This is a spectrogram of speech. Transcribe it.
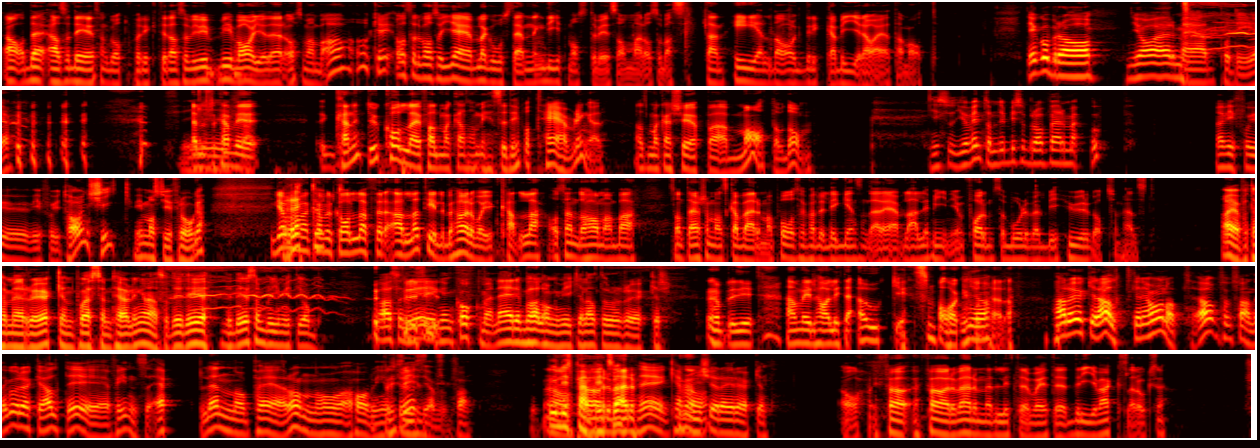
Ja, det, alltså det är som gott på riktigt. Alltså vi, vi var ju där och så man bara, ah, okej. Och så det var så jävla god stämning, dit måste vi i sommar. Och så bara sitta en hel dag, dricka bira och äta mat. Det går bra. Jag är med på det. Eller så kan vi, kan inte du kolla ifall man kan ha med sig det på tävlingar? Alltså man kan köpa mat av dem. Det så, jag vet inte om det blir så bra att värma upp. Men vi får ju, vi får ju ta en kik. Vi måste ju fråga. Ja men man kan ut. väl kolla för alla tillbehör var ju kalla och sen då har man bara sånt där som man ska värma på så ifall det ligger en sån där jävla aluminiumform så borde det väl bli hur gott som helst. Ja, jag får ta med röken på SM-tävlingarna. Så det är det, det är det som blir mitt jobb. Alltså, ni är ingen kock med. Nej, det är bara Långviken. Han står och röker. Ja precis. Han vill ha lite oaky smak på Ja. det här. Han röker allt. Ska ni ha något? Ja, för fan, det går att röka allt. Det finns äpplen och päron och havregrynsgröt. Ja, för fan. Billys Ja. Det kan vi Ja. köra i röken. Ja, för, förvärme lite, vad heter det, drivaxlar också.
